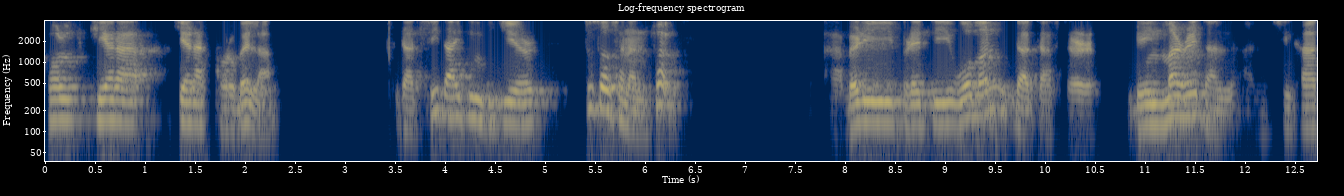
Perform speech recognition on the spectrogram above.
called Chiara, Chiara Corbella, that she died in the year 2012. A very pretty woman that after being married and, and she had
